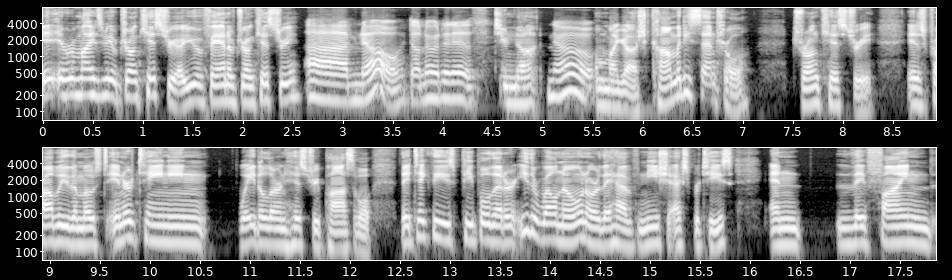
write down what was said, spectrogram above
It, it, reminds me of Drunk History. Are you a fan of Drunk History? Um, no, don't know what it is. Do you not? No. Oh my gosh, Comedy Central, Drunk History is probably the most entertaining way to learn history possible. They take these people that are either well known or they have niche expertise, and they find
